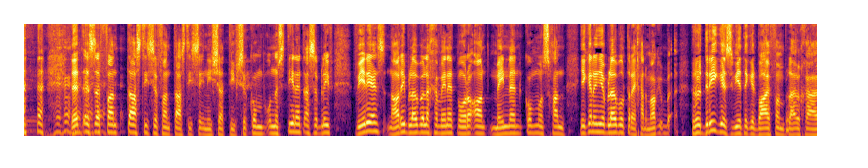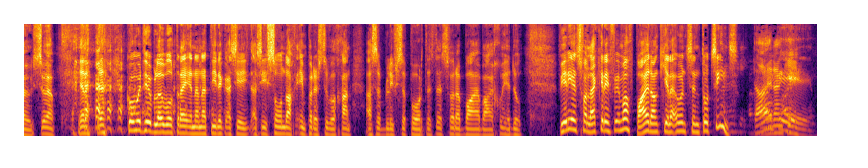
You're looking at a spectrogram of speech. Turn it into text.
Dit is 'n fantastiese fantastiese inisiatief. So kom ondersteun dit asseblief. Weereens na die Blou Bulle gewen het môre aand Menlyn, kom ons gaan. Jy kan in jou Blou Bull trui gaan. Maak Rodriguez weet ek het baie van blou gehou. So jy, kom met jou Blou Bull trui en dan natuurlik as jy as jy Sondag Emperors toe wil gaan, asseblief support. Dit is vir 'n baie baie goeie doel. Weereens van Lekker FM af. Baie dankie julle ouens en totsiens. Baie dankie. Dankie.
